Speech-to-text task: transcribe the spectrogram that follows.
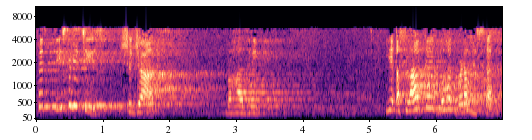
پھر تیسری چیز، شجاعت، بہادری۔ یہ اخلاق کا ایک بہت بڑا حصہ ہے۔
